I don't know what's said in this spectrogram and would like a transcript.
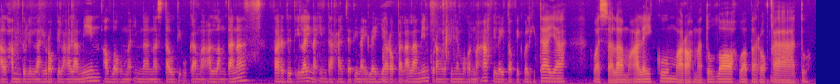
Alhamdulillahi Rabbil Alamin. Allahumma inna nastaudi'uka ma'allam tanah Fardut ilaina indah hajatina ilaihi ya Rabbal Alamin. Kurang lebihnya mohon maaf. Bila taufik wal hidayah. Wassalamualaikum warahmatullahi wabarakatuh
